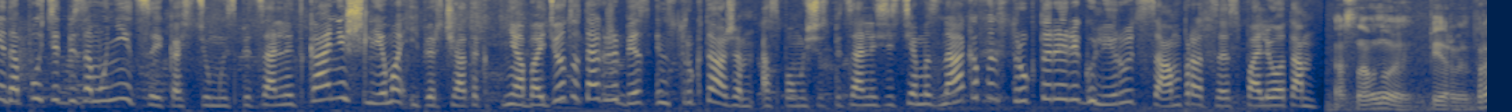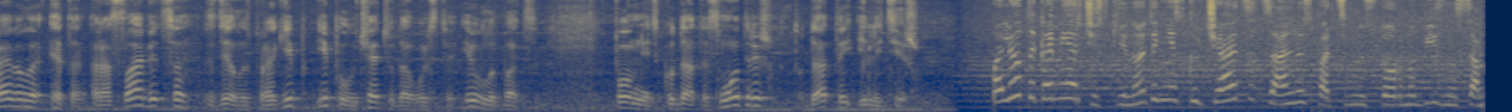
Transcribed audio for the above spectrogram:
Не допустит без амуниции, костюмы из специальной ткани, шлема и перчаток. Не обойдется также без инструктажа. А с помощью специальной системы знаков инструкторы регулируют сам процесс полета. Основное первое правило – это расслабиться, сделать прогиб и получать удовольствие, и улыбаться. Помнить, куда ты смотришь, туда ты и летишь. Полеты коммерческие, но это не исключает социальную спортивную сторону бизнеса.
